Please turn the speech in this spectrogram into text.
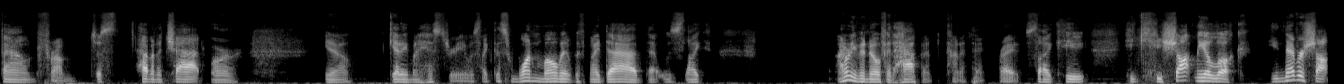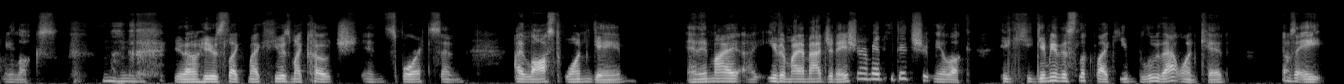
found from just having a chat or, you know, getting my history. It was like this one moment with my dad that was like, I don't even know if it happened, kind of thing, right? It's like he he he shot me a look. He never shot me looks. Mm-hmm. you know, he was like my he was my coach in sports, and I lost one game, and in my uh, either my imagination or maybe he did shoot me a look. He he gave me this look like you blew that one, kid. I was eight.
